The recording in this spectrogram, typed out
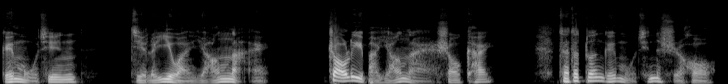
给母亲挤了一碗羊奶，照例把羊奶烧开，在他端给母亲的时候，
